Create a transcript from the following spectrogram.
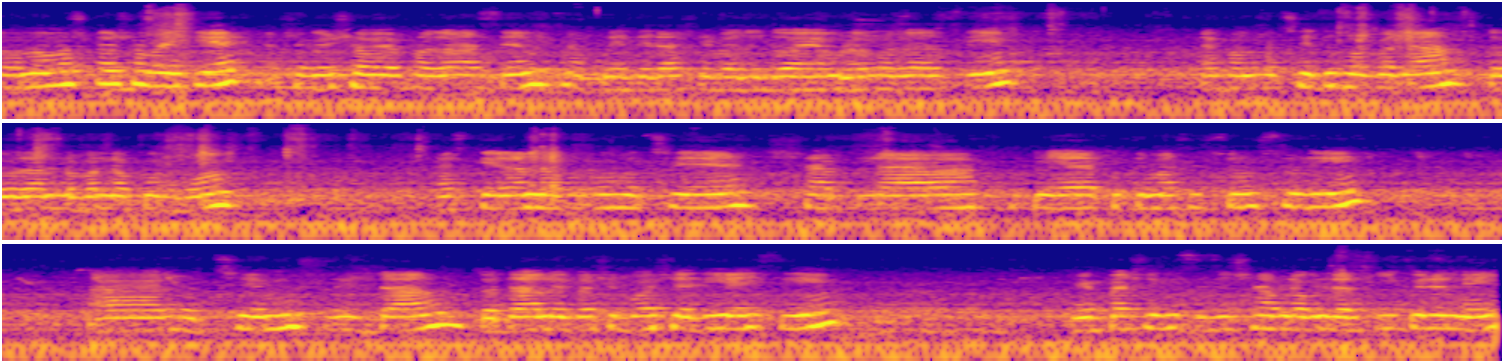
তো নমস্কার সবাইকে। আশা করি সবাই ভালো আছেন। আপনাদের আশীর্বাদে, দোয়ায় আমরা ভালো আছি। এখন হচ্ছে দুপুরবেলা, তো রান্না বান্না করব। আজকে রান্না করব হচ্ছে শাপলা দিয়ে পুঁটি মাছের চুরচুরি আর হচ্ছে মুসুরির ডাল। তো ডাল ওই পাশে বসিয়ে দিয়ে আইছি। এর পাশে কিছু যে শাপলাগুলো আর কি করে নেই।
